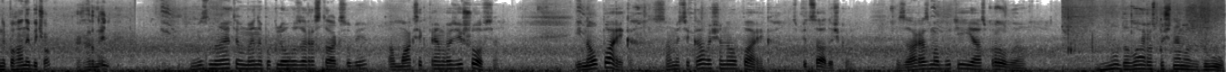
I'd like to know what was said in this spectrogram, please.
непоганий бичок. Гарненький. Ви знаєте, в мене по кльову зараз так собі, а Максик прям розійшовся. І на опаріка. Саме цікаве, що на опаріка з підсадочкою. Зараз, мабуть, і я спробую. Ну, давай розпочнемо з двох.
